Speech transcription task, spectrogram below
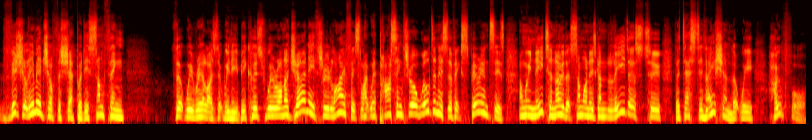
visual image of the shepherd is something that we realize that we need because we're on a journey through life. It's like we're passing through a wilderness of experiences, and we need to know that someone is going to lead us to the destination that we hope for.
